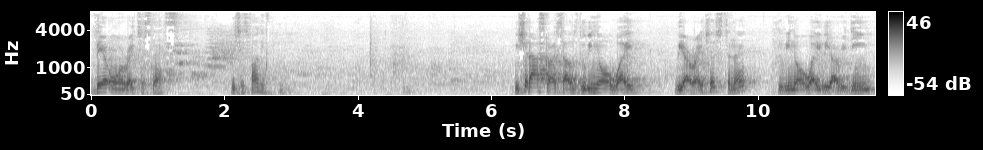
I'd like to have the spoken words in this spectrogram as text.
their own righteousness, which is folly. We should ask ourselves, do we know why we are righteous tonight? Do we know why we are redeemed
